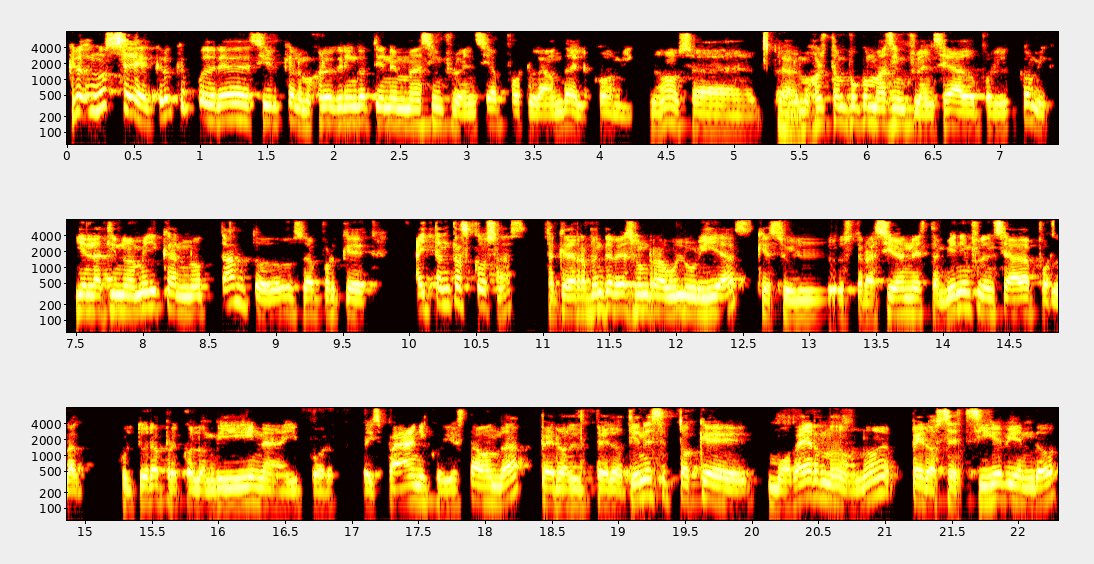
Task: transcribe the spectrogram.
creo, no sé, creo que podría decir que a lo mejor el gringo tiene más influencia por la onda del cómic, ¿no? O sea, a lo mejor está un poco más influenciado por el cómic. Y en Latinoamérica no tanto, o sea, porque hay tantas cosas, o sea, que de repente ves un Raúl Urias, que su ilustración es también influenciada por la cultura precolombina y por prehispánico y esta onda, pero, pero tiene ese toque moderno, ¿no? Pero se sigue viendo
